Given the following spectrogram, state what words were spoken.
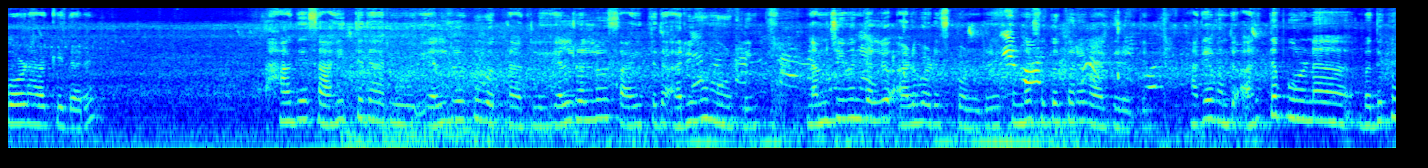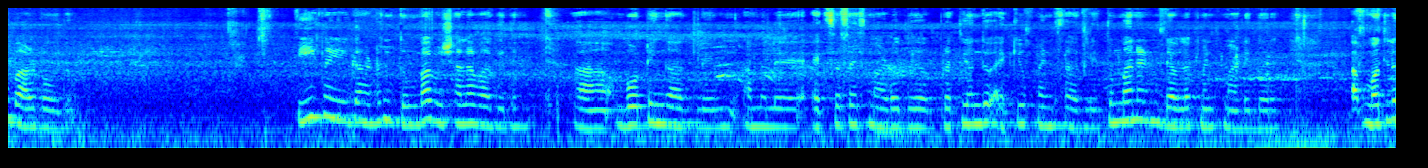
ಬೋರ್ಡ್ ಹಾಕಿದ್ದಾರೆ. ಹಾಗೆ ಸಾಹಿತ್ಯದ ಅರಿವು ಎಲ್ರಿಗೂ ಗೊತ್ತಾಗಲಿ ಎಲ್ಲರಲ್ಲೂ ಸಾಹಿತ್ಯದ ಅರಿವು ಮೂಡಲಿ ನಮ್ಮ ಜೀವನದಲ್ಲೂ ಅಳವಡಿಸ್ಕೊಂಡ್ರೆ ತುಂಬ ಸುಖಕರವಾಗಿರುತ್ತೆ. ಹಾಗೆ ಒಂದು ಅರ್ಥಪೂರ್ಣ ಬದುಕು ಬಾಳ್ಬೋದು. ಈಗ ಈ ಗಾರ್ಡನ್ ತುಂಬ ವಿಶಾಲವಾಗಿದೆ. ಬೋಟಿಂಗ್ ಆಗಲಿ, ಆಮೇಲೆ ಎಕ್ಸಸೈಸ್ ಮಾಡೋದು, ಪ್ರತಿಯೊಂದು ಎಕ್ವಿಪ್ಮೆಂಟ್ಸ್ ಆಗಲಿ ತುಂಬಾ ಡೆವಲಪ್ಮೆಂಟ್ ಮಾಡಿದ್ದಾರೆ. ಮೊದಲು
